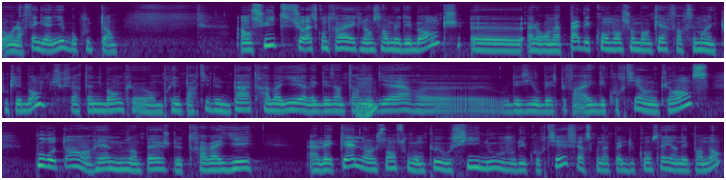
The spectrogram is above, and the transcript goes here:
on leur fait gagner beaucoup de temps. Ensuite, sur est-ce qu'on travaille avec l'ensemble des banques Alors, on n'a pas des conventions bancaires forcément avec toutes les banques, puisque certaines banques ont pris le parti de ne pas travailler avec des intermédiaires mmh. ou des IOBSP, enfin avec des courtiers en l'occurrence. Pour autant, rien ne nous empêche de travailler avec elle, dans le sens où on peut aussi, nous, aujourd'hui courtiers, faire ce qu'on appelle du conseil indépendant.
